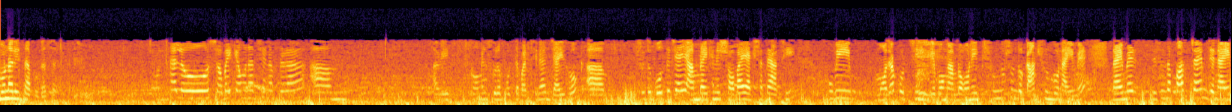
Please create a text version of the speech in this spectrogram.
মোনালিসা আপুর কাছে। হ্যালো সবাই কেমন আছেন আপনারা? আম, আমি কমেন্টসগুলো পড়তে পারছি না। যাই হোক শুধু বলতে চাই আমরা এখানে সবাই একসাথে আছি। খুবই মজা করছি এবং আমরা অনেক সুন্দর সুন্দর গান শুনব নাইমের নাইমের this is the first time যে নাইম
